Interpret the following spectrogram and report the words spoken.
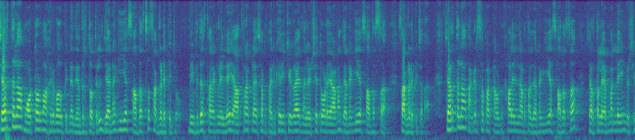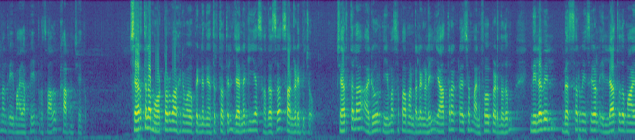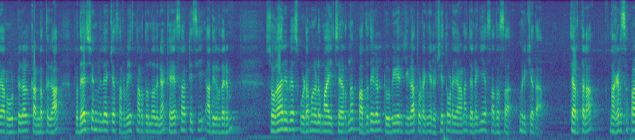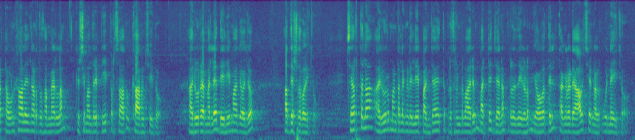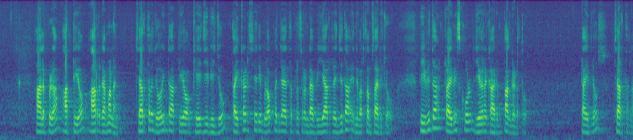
Cherthala motor വാഹന വകുപ്പിന്റെ നേതൃത്വത്തിൽ ജനകീയ സദസ്സ് സംഘടിപ്പിച്ചു. വിവിധ സ്ഥലങ്ങളിലെ യാത്രാക്ലേശം പരിഹരിക്കുക എന്ന ലക്ഷ്യത്തോടെയാണ് ജനകീയ സദസ്സ് സംഘടിപ്പിച്ചത്. ചേർത്തല നഗരസഭ ടൗൺ ഹാളിൽ നടന്ന ജനകീയ സദസ്സ് ചേർത്തല എം എൽ എയും കൃഷിമന്ത്രിയുമായ പി പ്രസാദ് ഉദ്ഘാടനം ചെയ്തു. ചേർത്തല മോട്ടോർ വാഹന വകുപ്പിന്റെ നേതൃത്വത്തിൽ ജനകീയ സദസ്സ് സംഘടിപ്പിച്ചു. ചേർത്തല അരൂർ നിയമസഭാ മണ്ഡലങ്ങളിൽ യാത്രാക്ലേശം അനുഭവപ്പെടുന്നതും നിലവിൽ ബസ് സർവീസുകൾ ഇല്ലാത്തതുമായ റൂട്ടുകൾ കണ്ടെത്തുക പ്രദേശങ്ങളിലേക്ക് സർവീസ് നടത്തുന്നതിന് K S R T C അധികൃതരും സ്വകാര്യ ബസ് ഉടമകളുമായി ചേർന്ന് പദ്ധതികൾ രൂപീകരിക്കുക തുടങ്ങിയ ലക്ഷ്യത്തോടെയാണ് ജനകീയ സദസ്സ് ഒരുക്കിയത്. ചേർത്തല നഗരസഭാ ടൗൺ ഹാളിൽ നടന്ന സമ്മേളനം കൃഷിമന്ത്രി പി പ്രസാദ് ഉദ്ഘാടനം ചെയ്തു. Aroor M L A Daleema Jojo അധ്യക്ഷത വഹിച്ചു. ചേർത്തല അരൂർ മണ്ഡലങ്ങളിലെ പഞ്ചായത്ത് പ്രസിഡന്റുമാരും മറ്റ് ജനപ്രതിനിധികളും യോഗത്തിൽ തങ്ങളുടെ ആവശ്യങ്ങൾ ഉന്നയിച്ചു. Alappuzha R T O R Ramanan Cherthala joint R T O K G Biju Thaikattussery block panchayat president V R Rajitha എന്നിവർ സംസാരിച്ചു. വിവിധ ഡ്രൈവിംഗ് സ്കൂൾ ജീവനക്കാരും പങ്കെടുത്തു. Time news Cherthala.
